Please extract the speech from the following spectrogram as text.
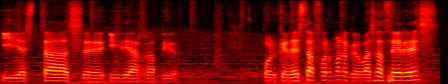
y estas ideas rápido. Porque de esta forma lo que vas a hacer es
